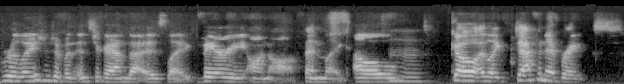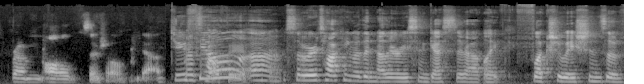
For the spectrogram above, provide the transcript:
relationship with Instagram that is like very on off, and like I'll Mhm. go uh, like definite breaks from all social Yeah. Do you That's feel? Um. So We are talking with another recent guest about like fluctuations of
